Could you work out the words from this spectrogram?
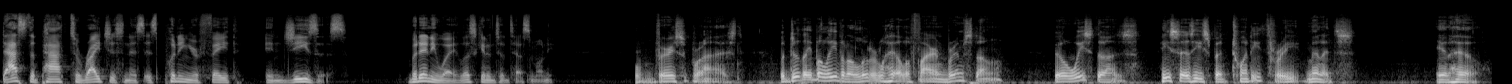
That's the path to righteousness is putting your faith in Jesus. But anyway, let's get into the testimony. Very surprised. But do they believe in a literal hell of fire and brimstone? Bill Wiese does. He says he spent 23 minutes in hell.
